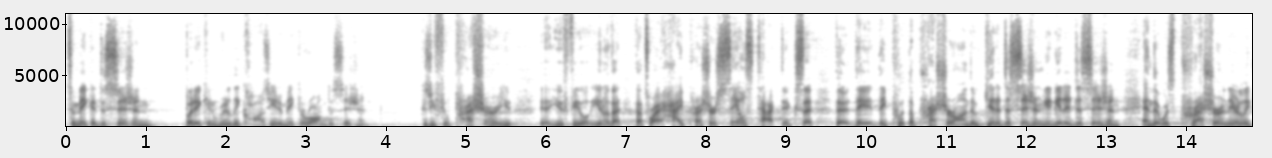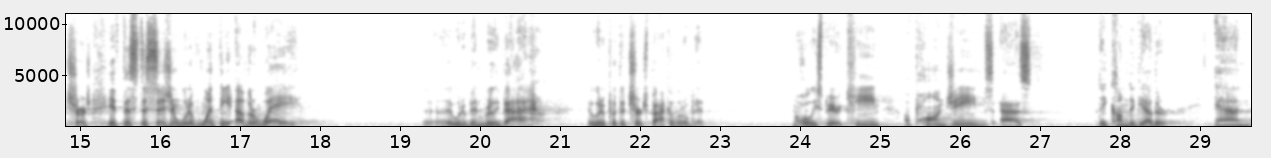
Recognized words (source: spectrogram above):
to make a decision, but it can really cause you to make the wrong decision because you feel pressure. You, you feel, you know, that, that's why high pressure sales tactics, uh, they, they, they put the pressure on to get a decision, you get a decision. And there was pressure in the early church. If this decision would have went the other way, it would have been really bad. It would have put the church back a little bit. The Holy Spirit came upon James as they come together, and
